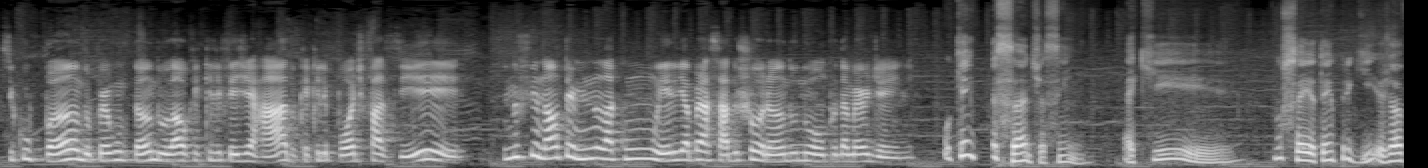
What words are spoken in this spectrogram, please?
se culpando, perguntando lá o que, que ele fez de errado, o que, que ele pode fazer. E no final termina lá com ele abraçado chorando no ombro da Mary Jane. O que é interessante, assim, é que. Não sei, eu tenho preguiça. Eu já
